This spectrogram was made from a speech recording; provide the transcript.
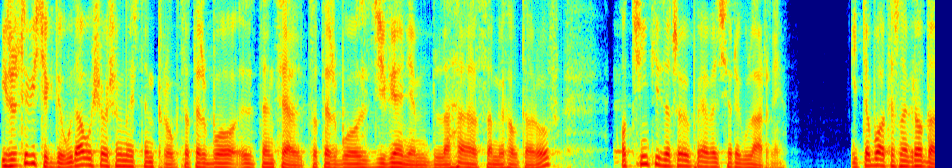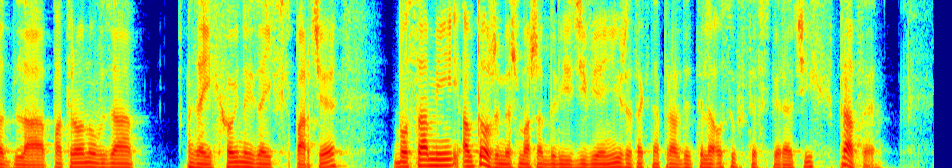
I rzeczywiście, gdy udało się osiągnąć ten próg, co też było ten cel, co też było zdziwieniem dla samych autorów, odcinki zaczęły pojawiać się regularnie. I to była też nagroda dla patronów za, za ich hojność, za ich wsparcie, bo sami autorzy Myszmasza byli zdziwieni, że tak naprawdę tyle osób chce wspierać ich pracę.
